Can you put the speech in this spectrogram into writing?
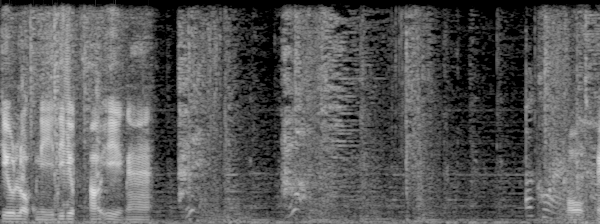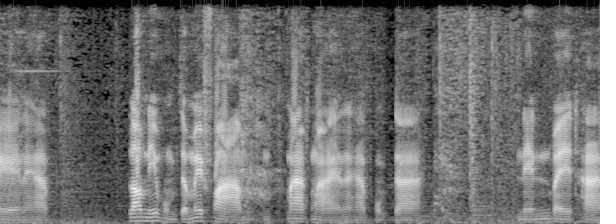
กิลหลบหนีดีกว่าเขาอีกนะฮะโอเคนะครับ รอบนี้ผมจะไม่ฟาร์มมากมายนะครับ ผมจะเน้นไปทาง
